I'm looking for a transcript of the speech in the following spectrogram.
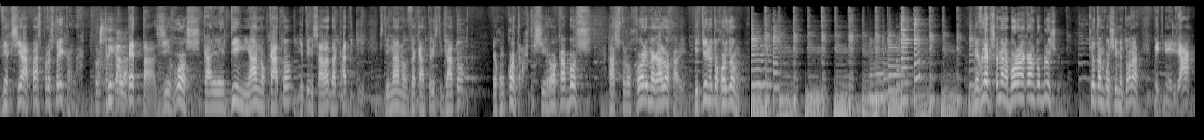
δεξιά, πας προς Τρίκαλα. Προς Τρίκαλα. Πέτα, Ζυγός, Καλεντίνη, άνω κάτω, γιατί είναι 40 κάτοικοι στην άνω, 13 στην κάτω, έχουν κόντρα. Ξηρόκαμπος, Αστροχώρη, Μεγαλόχαρη. Εκεί είναι το χωριό μου. Με βλέπεις εμένα, μπορώ να κάνω τον πλούσιο. Και όπως είμαι τώρα, με την ελιά,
